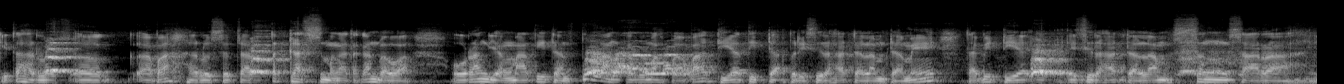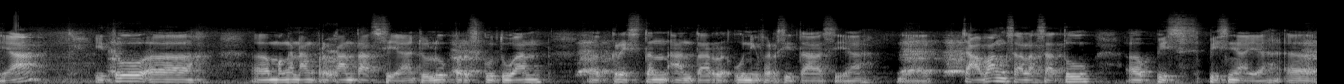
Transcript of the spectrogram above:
kita harus uh, apa harus secara tegas mengatakan bahwa orang yang mati dan pulang ke rumah Bapa dia tidak beristirahat dalam damai tapi dia istirahat dalam sengsara ya. Itu uh, uh, mengenang perkantas ya dulu persekutuan uh, Kristen antar universitas ya Ya, Cawang salah satu uh, bis bisnya ya. Uh,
